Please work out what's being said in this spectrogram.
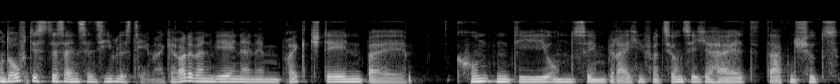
Und oft ist das ein sensibles Thema. Gerade wenn wir in einem Projekt stehen bei Kunden, die uns im Bereich Informationssicherheit, Datenschutz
